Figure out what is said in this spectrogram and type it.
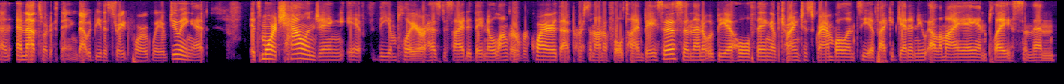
and, and that sort of thing. That would be the straightforward way of doing it. It's more challenging if the employer has decided they no longer require that person on a full-time basis, and then it would be a whole thing of trying to scramble and see if I could get a new LMIA in place, and then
